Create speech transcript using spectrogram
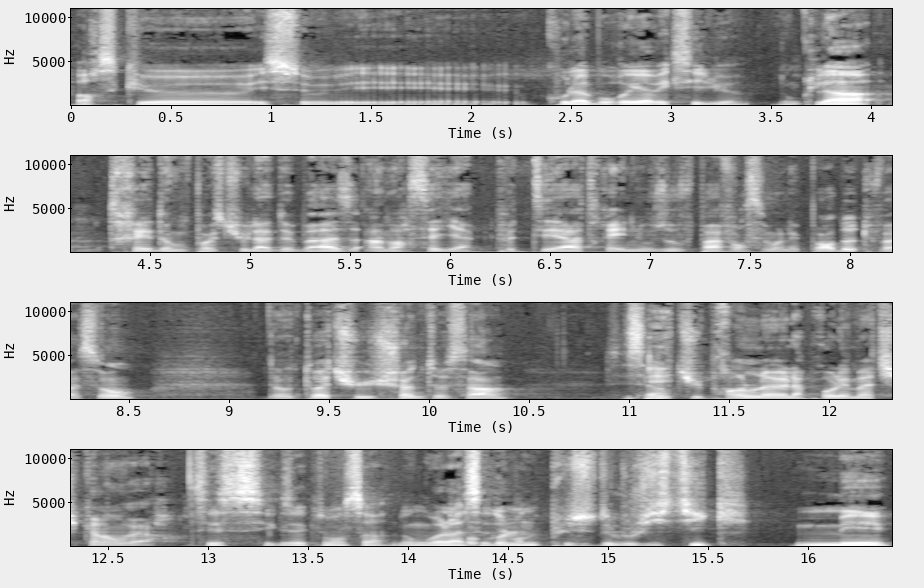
parce que et, se, et collaborer avec ces lieux. Donc là, Très donc postulat de base. À Marseille, il y a peu de théâtre et ils nous ouvrent pas forcément les portes de toute façon. Donc toi, tu chantes ça, et tu prends le- la problématique à l'envers. C'est exactement ça. Donc voilà, ça cool. demande plus de logistique, mais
